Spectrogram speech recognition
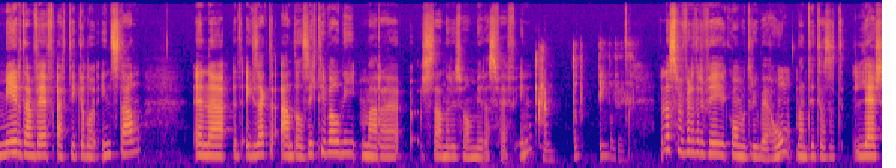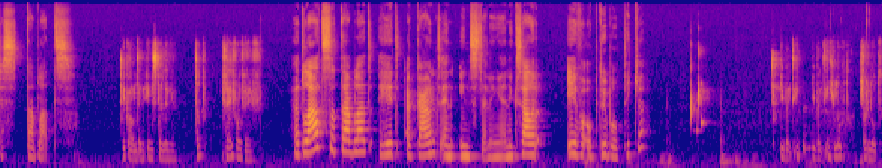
meer dan 5 artikelen in staan. En eh, het exacte aantal zegt hij wel niet, maar eh, er staan er dus wel meer dan 5 in. Home. Top. 1 van 5. En als we verder vegen, komen we terug bij Home, want dit was het lijstjestabblad. Account en instellingen. Top. 5 van 5. Het laatste tabblad heet Account en instellingen. En ik zal er even op dubbel tikken. Je bent, in, je bent ingelogd. Charlotte.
